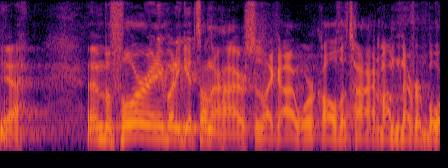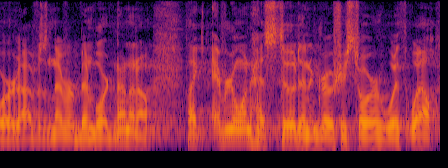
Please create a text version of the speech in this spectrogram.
Yeah. And before anybody gets on their high horse, like, I work all the time. I'm never bored. I've never been bored. No, no, no. Like, everyone has stood in a grocery store with, well,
